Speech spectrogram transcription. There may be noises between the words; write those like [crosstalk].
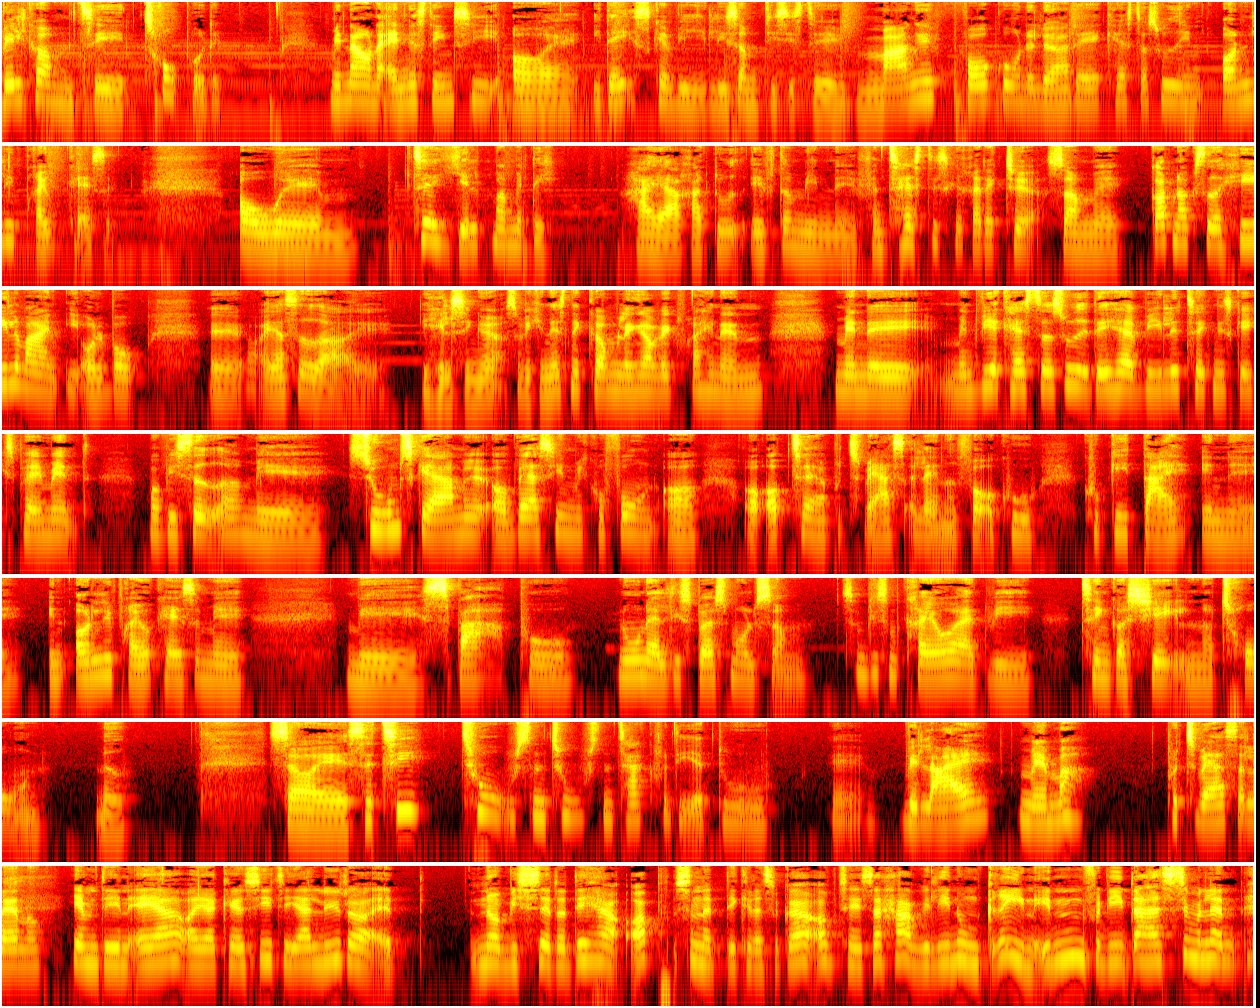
Velkommen til Tro på det. Mit navn er Anja Stensi, og øh, i dag skal vi, ligesom de sidste mange foregående lørdage, kaste os ud i en åndelig brevkasse. Og øh, til at hjælpe mig med det, har jeg ragt ud efter min øh, fantastiske redaktør, som øh, godt nok sidder hele vejen i Aalborg, øh, og jeg sidder øh, i Helsingør, så vi kan næsten ikke komme længere væk fra hinanden. Men, øh, men vi har kastet os ud i det her vilde tekniske eksperiment, hvor vi sidder med Zoom-skærme og hver sin mikrofon og, og optager på tværs af landet for at kunne, kunne give dig en, øh, en åndelig brevkasse med, med svar på nogle af alle de spørgsmål, som, som ligesom kræver, at vi tænker sjælen og troen med. Så, øh, så tusind, tusind tak, fordi at du øh, vil lege med mig på tværs af landet. Jamen, det er en ære, og jeg kan jo sige til jer lytter, at når vi sætter det her op, sådan at det kan lade sig gøre optage, så har vi lige nogle grin inden, fordi der er simpelthen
